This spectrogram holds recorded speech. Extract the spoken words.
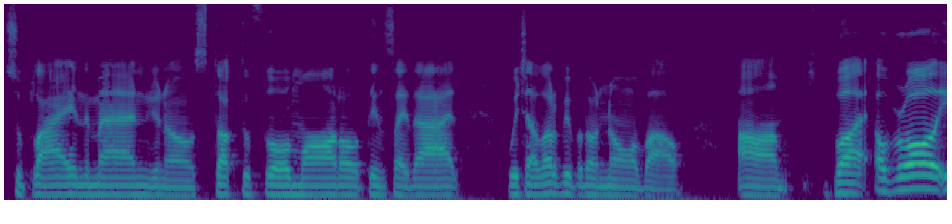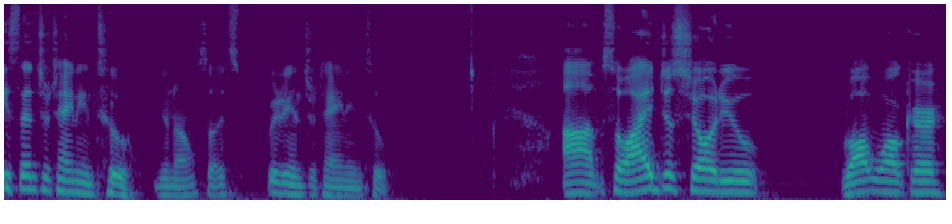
supply and demand. You know, stock to flow model, things like that, which a lot of people don't know about. Um, but overall, it's entertaining too. You know, so it's pretty entertaining too. Um, so I just showed you Rod Walker,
